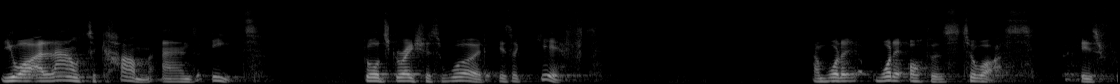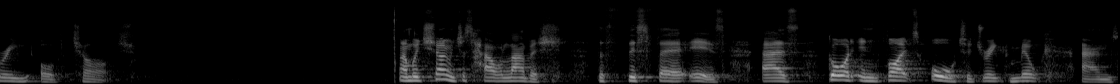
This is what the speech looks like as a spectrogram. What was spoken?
You are allowed to come and eat. God's gracious word is a gift. And what it, what it offers to us is free of charge. And we've shown just how lavish the, this fare is as God invites all to drink milk and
